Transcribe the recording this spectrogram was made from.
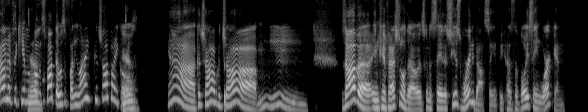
I don't know if they came yeah. up on the spot. That was a funny line. Good job, Michael. Yeah, yeah good job. Good job. Mm-hmm. Zava in confessional though is going to say that she is worried about Saint because the voice ain't working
